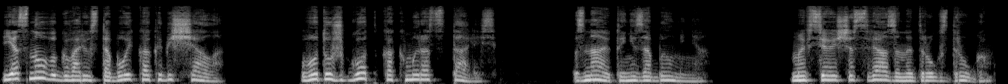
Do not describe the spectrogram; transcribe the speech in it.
я снова говорю с тобой, как обещала. Вот уж год, как мы расстались. Знаю, ты не забыл меня. Мы все еще связаны друг с другом.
